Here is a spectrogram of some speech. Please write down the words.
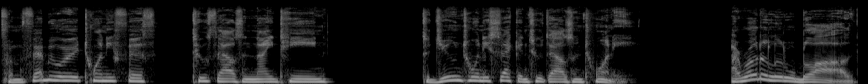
From February 25th, 2019 to June 22nd, 2020, I wrote a little blog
